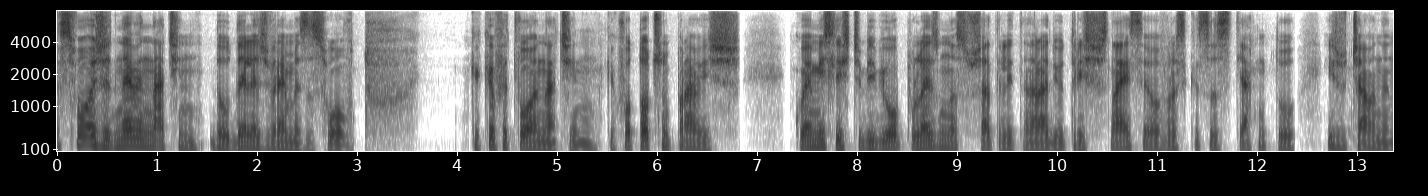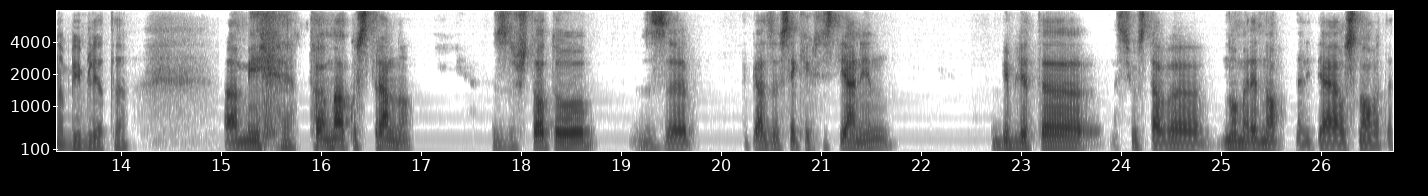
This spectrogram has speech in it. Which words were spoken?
своя ежедневен начин да отделяш време за Словото. Какъв е твоя начин? Какво точно правиш? Кое мислиш, че би било полезно на слушателите на Радио 316 във връзка с тяхното изучаване на Библията? Ами, то е малко странно, защото за, така, за всеки християнин Библията си остава номер едно. Нали? Тя е основата,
